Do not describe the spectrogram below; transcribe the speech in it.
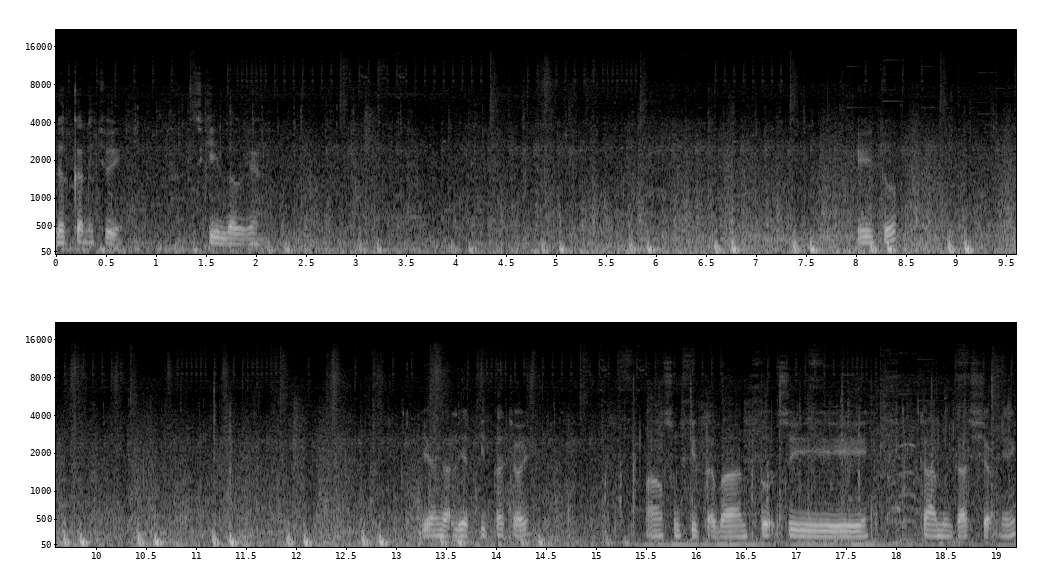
si dekat nih cuy. Skiller ya itu dia nggak lihat kita coy langsung kita bantu si kambing kasyap ini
